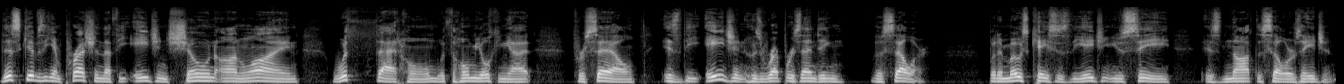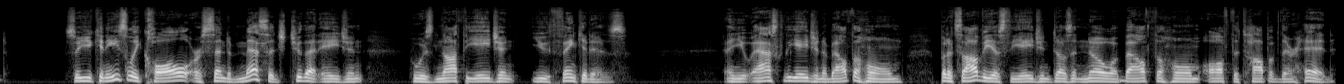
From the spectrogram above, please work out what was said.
This gives the impression that the agent shown online with that home, with the home you're looking at for sale, is the agent who's representing the seller. But in most cases, the agent you see is not the seller's agent. So you can easily call or send a message to that agent who is not the agent you think it is. And you ask the agent about the home, but it's obvious the agent doesn't know about the home off the top of their head.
